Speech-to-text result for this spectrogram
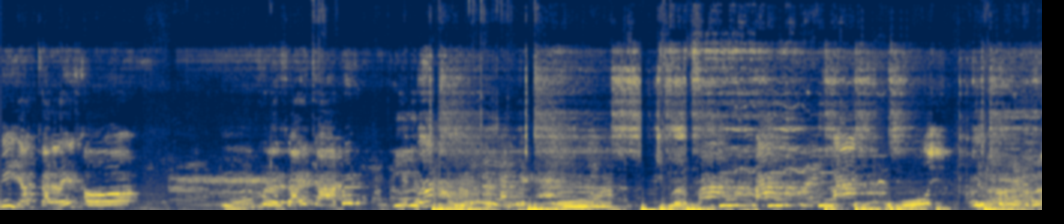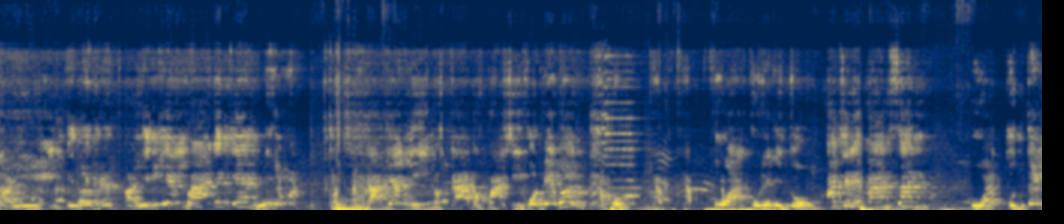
นี่ยังกันอะไรเธอ อืมเปิดสายตาเป็นโอ้ยไถไถไอ้แกงผ้าได้แกงมึงจะมาทำสัญญาย่างนี้บักกาบักมาสี่คนแม่เบิ้งครับผมครับครับหัวกูได้ดีตรงอาจจะได้บานสั้นหัวตุนเต้ง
